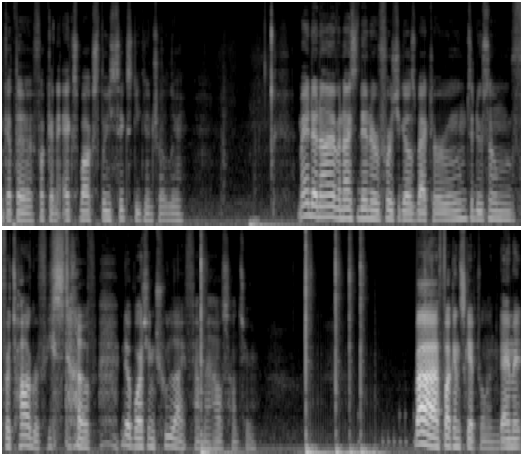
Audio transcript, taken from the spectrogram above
Got the fucking Xbox 360 controller. Amanda and I have a nice dinner before she goes back to her room to do some photography stuff. End up watching True Life. I'm a house hunter. Ah, I fucking skipped one. Damn it.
